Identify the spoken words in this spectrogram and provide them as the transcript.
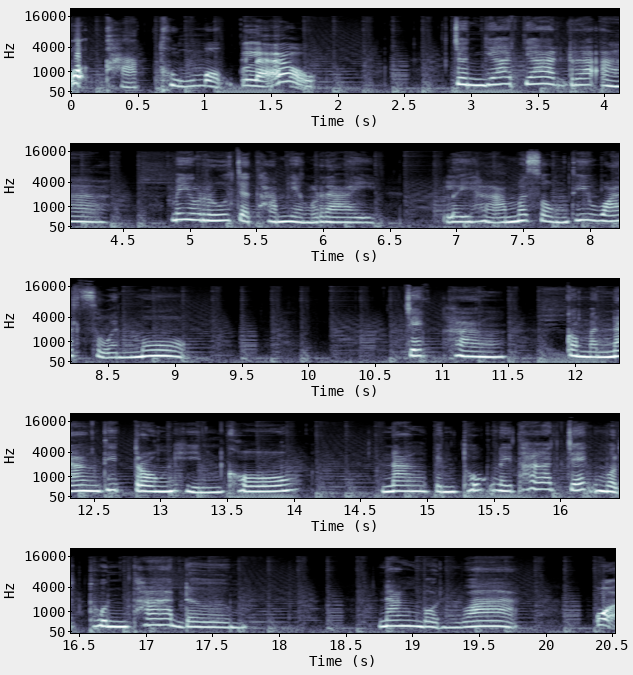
ว่าขาดทุงหมกแล้ว จนญาติญาติระอา ไม่รู้จะทำอย่างไร เลยหามาส่งที่วัดสวนโมก เจ๊กฮัง ก็มานั่งที่ตรงหินโค้ง นั่งเป็นทุกข์ในท่าเจ๊กหมดทุนท่าเดิม นั่งบ่นว่าว่า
